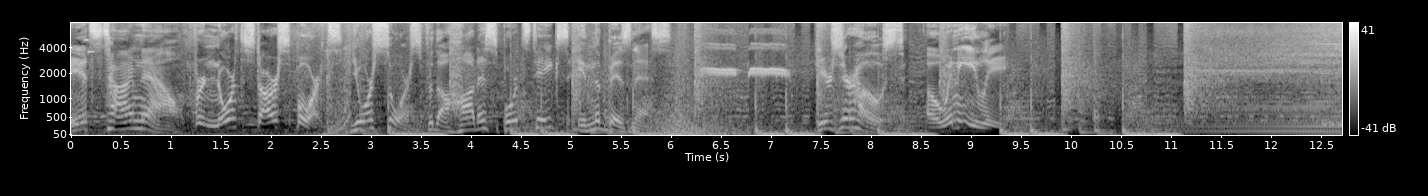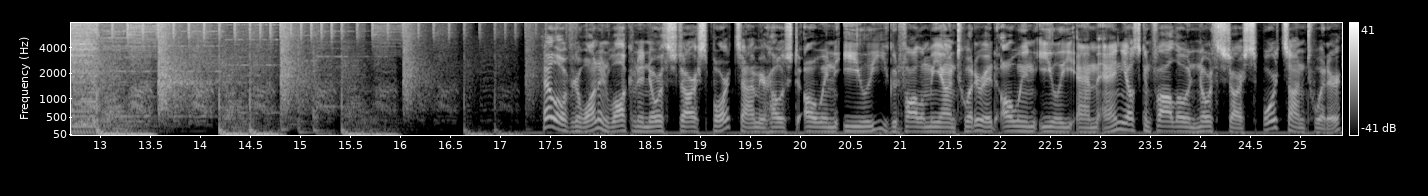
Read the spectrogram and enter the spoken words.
It's time now for North Star Sports, your source for the hottest sports takes in the business. Here's your host, Owen Ely. Hello, everyone, and welcome to North Star Sports. I'm your host, Owen Ely. You can follow me on Twitter at Owen Ely MN. You also can follow North Star Sports on Twitter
